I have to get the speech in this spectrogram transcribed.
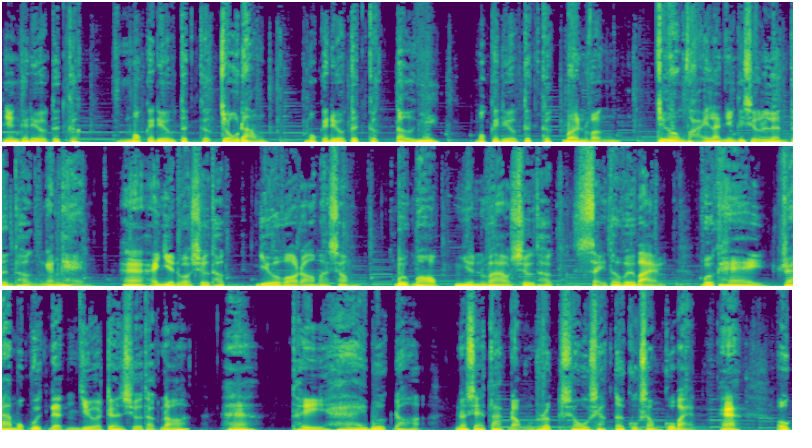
những cái điều tích cực. Một cái điều tích cực chủ động, một cái điều tích cực tự nhiên, một cái điều tích cực bền vững, chứ không phải là những cái sự lên tinh thần ngắn hạn. Ha, hãy nhìn vào sự thật dựa vào đó mà sống bước một, nhìn vào sự thật xảy tới với bạn. Bước hai, ra một quyết định dựa trên sự thật đó. Ha, thì hai bước đó, nó sẽ tác động rất sâu sắc tới cuộc sống của bạn. Ha, ok,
